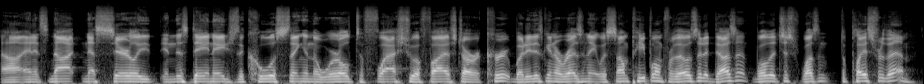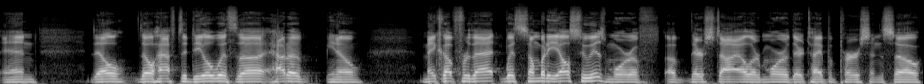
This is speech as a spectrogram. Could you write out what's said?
uh, and it's not necessarily in this day and age the coolest thing in the world to flash to a five star recruit, but it is going to resonate with some people, and for those that it doesn't, well, it just wasn't the place for them, and they'll they'll have to deal with uh, how to you know make up for that with somebody else who is more of, of their style or more of their type of person. So,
